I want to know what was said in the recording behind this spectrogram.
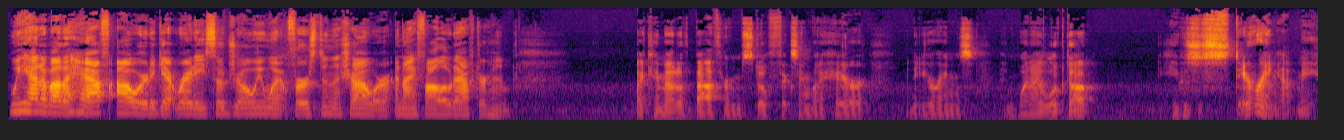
We had about a half hour to get ready, so Joey went first in the shower and I followed after him. I came out of the bathroom still fixing my hair and earrings, and when I looked up, he was just staring at me.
